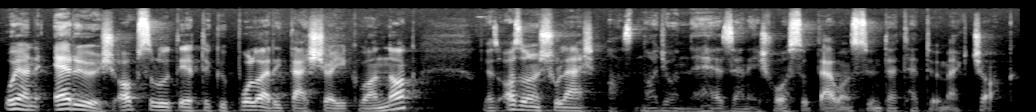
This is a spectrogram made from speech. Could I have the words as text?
olyan erős, abszolút értékű polaritásaik vannak, hogy az azonosulás az nagyon nehezen és hosszú távon szüntethető meg csak.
